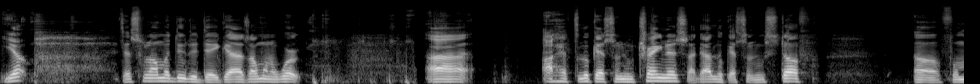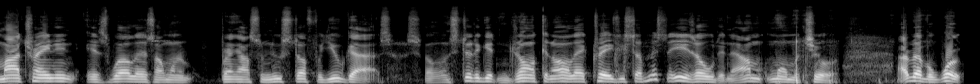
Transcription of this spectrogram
Yep, that's what I'm gonna do today, guys. I want to work. I I have to look at some new trainers. I gotta look at some new stuff uh, for my training, as well as I want to bring out some new stuff for you guys. So instead of getting drunk and all that crazy stuff, Mr. E is older now. I'm more mature. I'd rather work.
